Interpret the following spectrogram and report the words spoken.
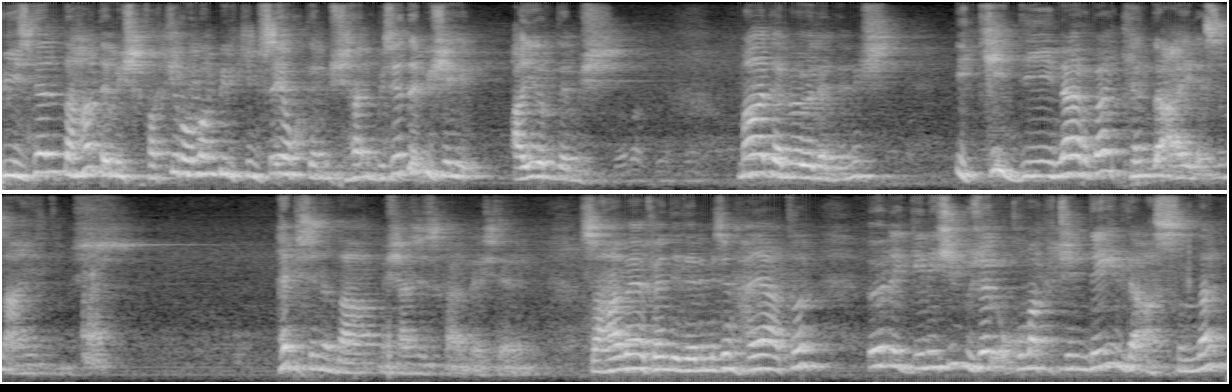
bizden daha demiş fakir olan bir kimse yok demiş. Yani bize de bir şey ayır demiş. Madem öyle demiş iki dinar da kendi ailesine ayırtmış. Hepsini dağıtmış aziz kardeşlerim. Sahabe efendilerimizin hayatı öyle gelişi güzel okumak için değil de aslında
